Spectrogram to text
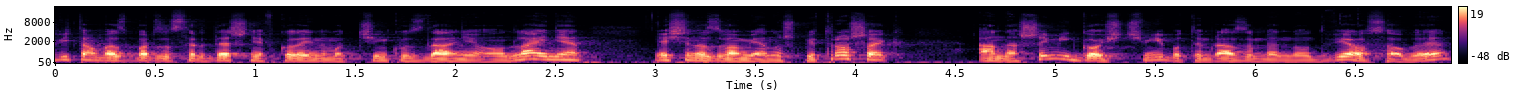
witam Was bardzo serdecznie w kolejnym odcinku Zdalnie Online. Ja się nazywam Janusz Pietroszek, a naszymi gośćmi, bo tym razem będą dwie osoby,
